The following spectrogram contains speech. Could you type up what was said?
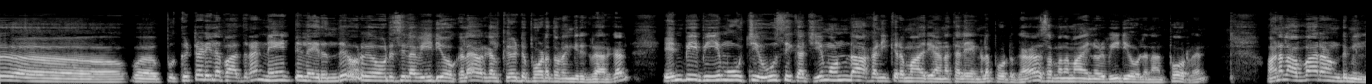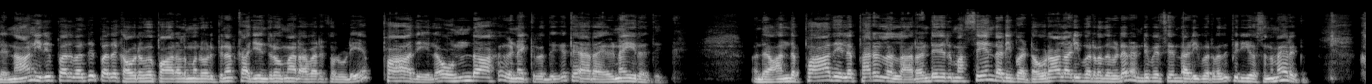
கிட்டடியில பார்த்தோன்னா நேட்டில இருந்து ஒரு ஒரு சில வீடியோக்களை அவர்கள் கேட்டு போட தொடங்கி இருக்கிறார்கள் என்பிபியும் ஊச்சி ஊசி கட்சியும் ஒன்றாக நிக்கிற மாதிரியான தலையங்களை போட்டிருக்காங்க. சம்பந்தமா இன்னொரு வீடியோவில் நான் போடுறேன். ஆனால் அவ்வாறு ஒன்றும் இல்லை. நான் இருப்பது வந்து இப்ப கௌரவ பாராளுமன்ற உறுப்பினர் கஜேந்திரகுமார் அவர்களுடைய பாதையில ஒன்றாக இணைக்கிறதுக்கு தயாரா இணைகிறதுக்கு அந்த அந்த பாதையில பரலல்லா ரெண்டு பேருமா சேர்ந்து அடிபட்ட ஒரு ஆள் அடிபடுறதை விட ரெண்டு பேர் சேர்ந்து அடிபடுறது பிரியோசனமா இருக்கு.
